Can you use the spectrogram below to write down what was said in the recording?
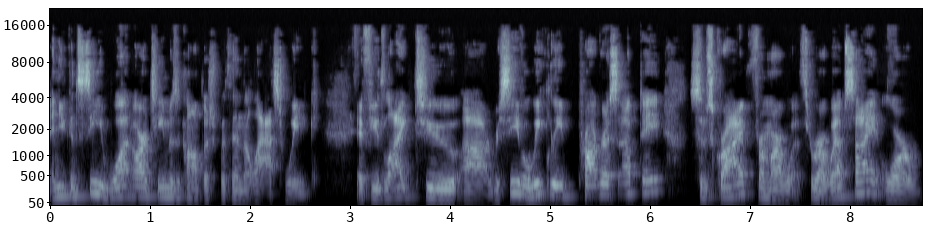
and you can see what our team has accomplished within the last week. If you'd like to uh, receive a weekly progress update, subscribe from our through our website or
